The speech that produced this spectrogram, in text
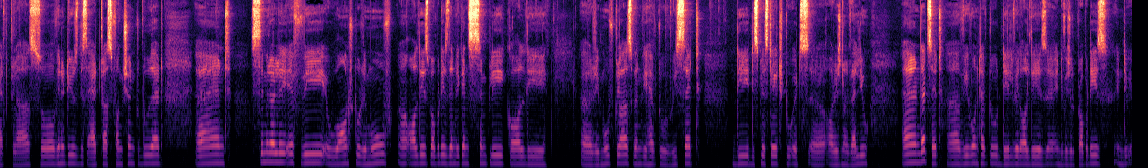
add class. So we need to use this add class function to do that. And similarly if we want to remove uh, all these properties then we can simply call the uh, remove class when we have to reset the display state to its uh, original value. And that's it. Uh, we won't have to deal with all these uh, individual properties. Indi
